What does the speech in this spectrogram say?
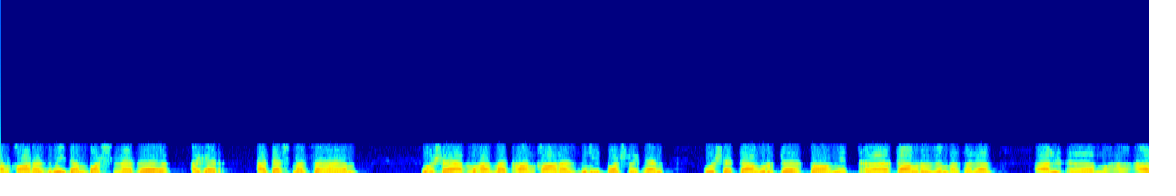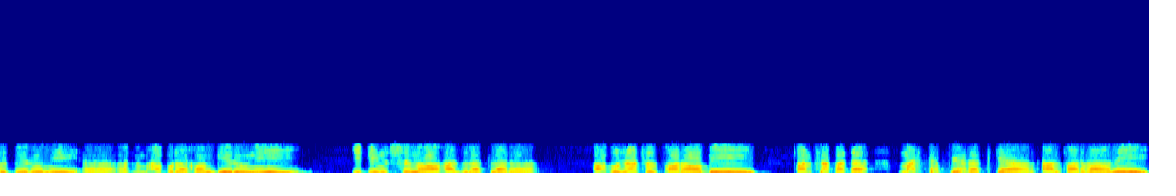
al xorazmiydan boshlanadi agar adashmasam o'sha muhammad al xorazmiy boshlagan o'sha davrda davom et e, davrini masalan al e, al beruniy e, abu beruniy ibn sino hazratlari abu nasr farobiy falsafada maktab yaratgan al farg'oniy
